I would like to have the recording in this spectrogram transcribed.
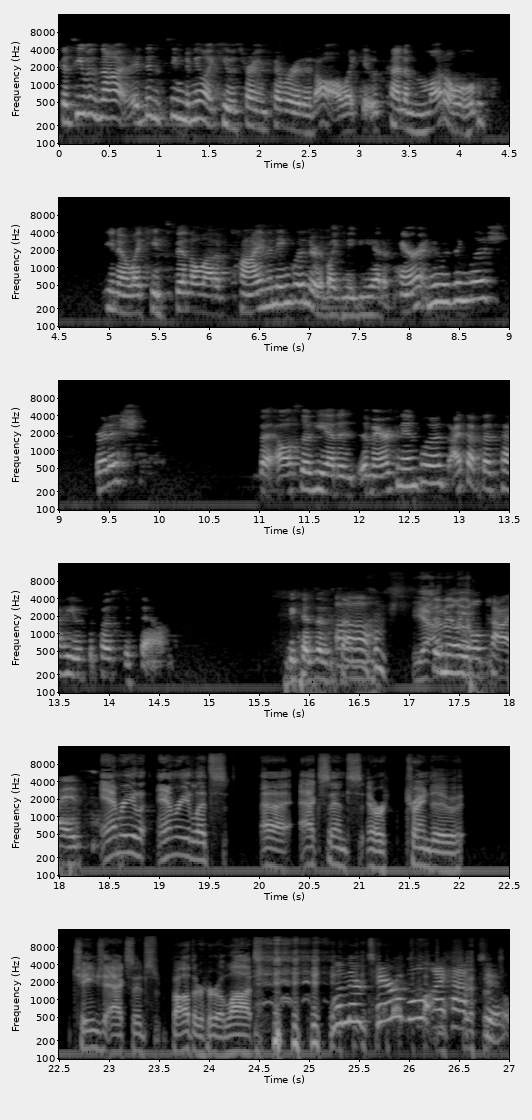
because he was not. It didn't seem to me like he was trying to cover it at all. Like it was kind of muddled. You know, like he'd spent a lot of time in England, or like maybe he had a parent who was English, British, but also he had an American influence. I thought that's how he was supposed to sound because of some um, Yeah, I don't know. familial ties. Amrie Amrie lets uh, accents or trying to change accents bother her a lot. when they're terrible, I have to.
